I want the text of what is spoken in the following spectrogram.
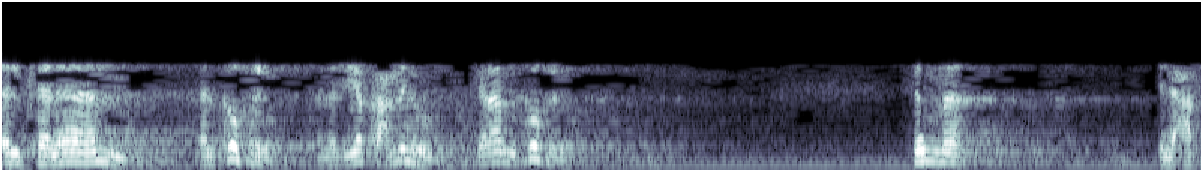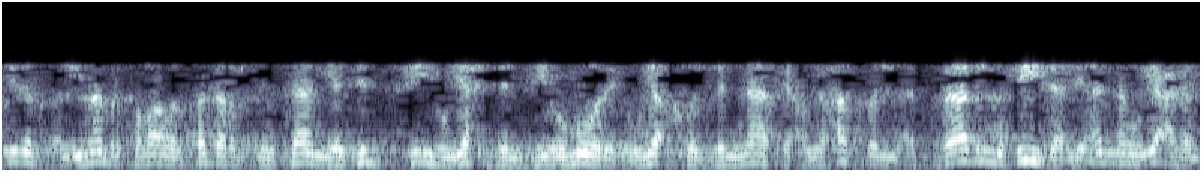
الكلام الكفري الذي يقع منهم الكلام الكفري. ثم العقيدة الإيمان بالقضاء والقدر الإنسان يجد فيه ويحزن في أموره ويأخذ بالنافع ويحصل الأسباب المفيدة لأنه يعلم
